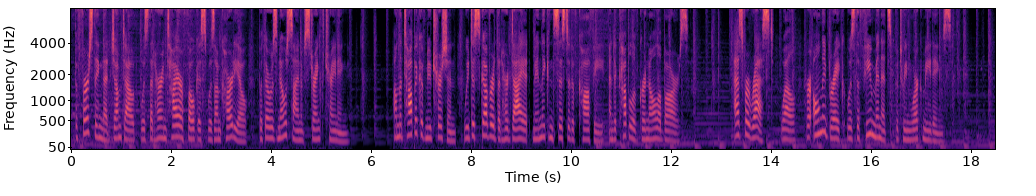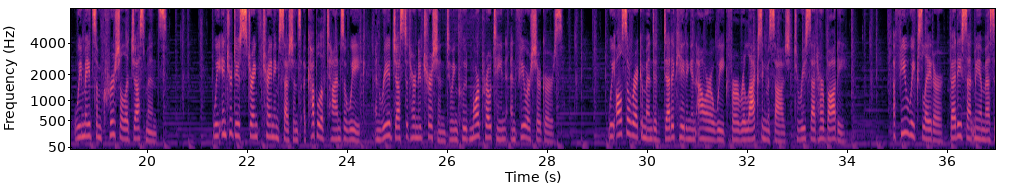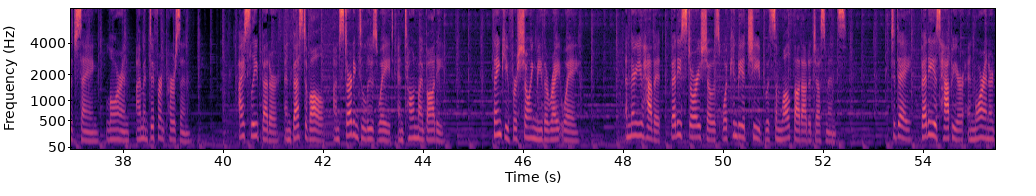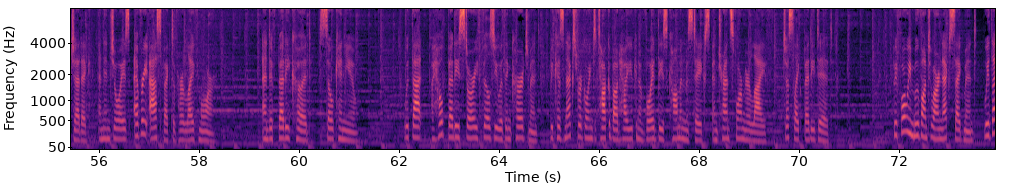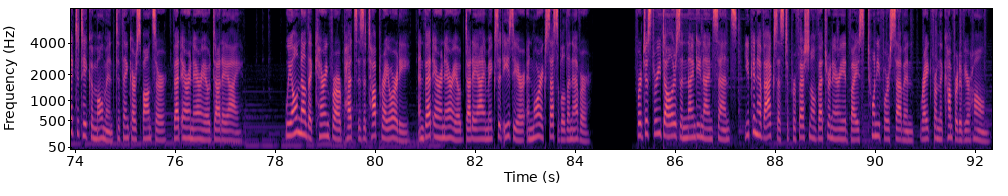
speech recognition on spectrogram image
The first thing that jumped out was that her entire focus was on cardio, but there was no sign of strength training. On the topic of nutrition, we discovered that her diet mainly consisted of coffee and a couple of granola bars. As for rest, well, her only break was the few minutes between work meetings. We made some crucial adjustments. We introduced strength training sessions a couple of times a week and readjusted her nutrition to include more protein and fewer sugars. We also recommended dedicating an hour a week for a relaxing massage to reset her body. A few weeks later, Betty sent me a message saying, Lauren, I'm a different person. I sleep better, and best of all, I'm starting to lose weight and tone my body. Thank you for showing me the right way. And there you have it Betty's story shows what can be achieved with some well thought out adjustments. Today, Betty is happier and more energetic and enjoys every aspect of her life more. And if Betty could, so can you. With that, I hope Betty's story fills you with encouragement because next we're going to talk about how you can avoid these common mistakes and transform your life, just like Betty did. Before we move on to our next segment, we'd like to take a moment to thank our sponsor, Veterinario.ai. We all know that caring for our pets is a top priority, and Veterinario.ai makes it easier and more accessible than ever. For just $3.99, you can have access to professional veterinary advice 24 7 right from the comfort of your home.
